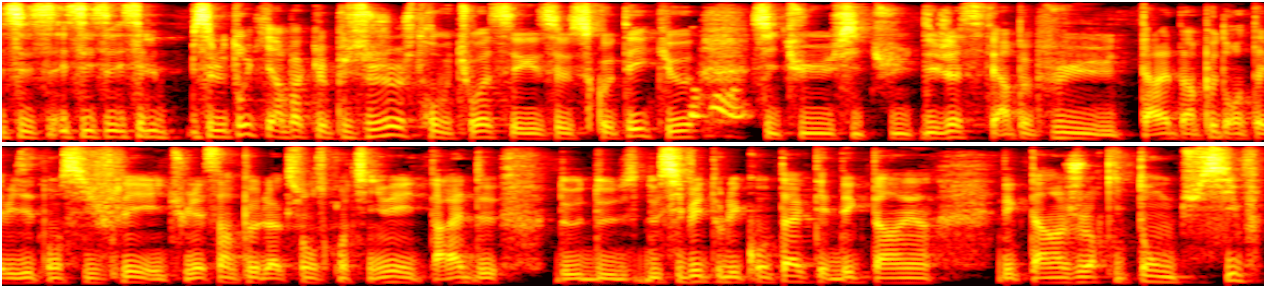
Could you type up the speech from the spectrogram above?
c'est le, truc qui impacte le plus le jeu, je trouve. Tu vois, c'est ce côté que si tu, si tu déjà, si t'es un peu plus, t'arrêtes un peu de rentabiliser ton sifflet et tu laisses un peu l'action se continuer et t'arrêtes de, de, de, siffler tous les contacts et dès que t'as un, dès que as un joueur qui tombe, tu siffles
